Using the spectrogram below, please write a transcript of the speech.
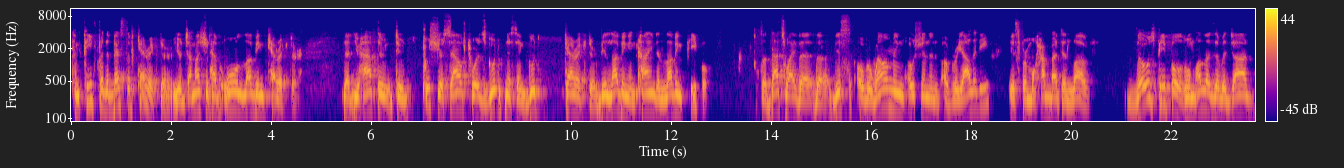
compete for the best of character. Your jamaat should have all loving character that you have to, to push yourself towards goodness and good character, be loving and kind and loving people. So that's why the, the this overwhelming ocean of, reality is for muhabbat and love. Those people whom Allah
